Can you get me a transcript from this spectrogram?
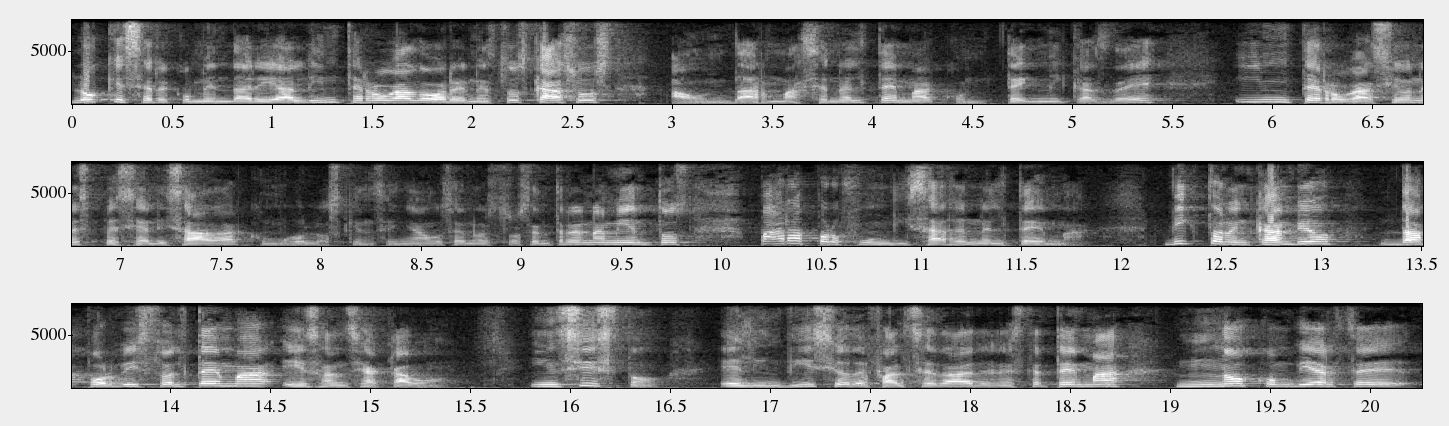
lo que se recomendaría al interrogador en estos casos ahondar más en el tema con técnicas de interrogación especializada, como los que enseñamos en nuestros entrenamientos, para profundizar en el tema. Víctor, en cambio, da por visto el tema y se acabó. Insisto, el indicio de falsedad en este tema no convierte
